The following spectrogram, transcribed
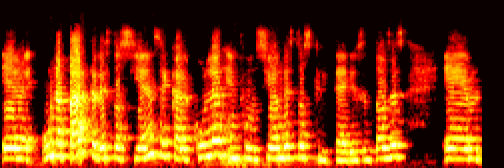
eh, una parte de estos 100 se calculan en función de estos criterios. Entonces, eh,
